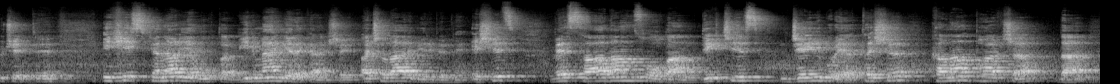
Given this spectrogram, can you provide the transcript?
3 etti. İkiz kenar yamukta bilmen gereken şey açılar birbirine eşit ve sağdan soldan dik çiz, C'yi buraya taşı, kalan parça da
